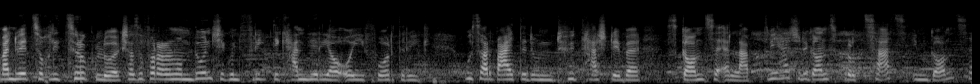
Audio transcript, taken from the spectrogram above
Wenn du jetzt so ein bisschen zurückschaust, also vor allem am Donnerstag und Freitag habt ihr ja eure Forderung ausarbeitet und heute hast du eben das Ganze erlebt. Wie hast du den ganzen Prozess im Ganzen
